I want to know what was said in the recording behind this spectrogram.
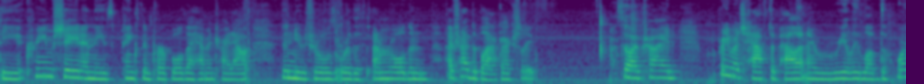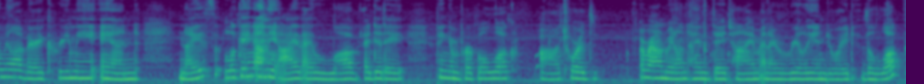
the cream shade and these pinks and purples. I haven't tried out the neutrals or this emerald and I've tried the black actually. So I've tried pretty much half the palette and I really love the formula. Very creamy and nice looking on the eyes. I loved, I did a pink and purple look uh, towards around Valentine's Day time and I really enjoyed the look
